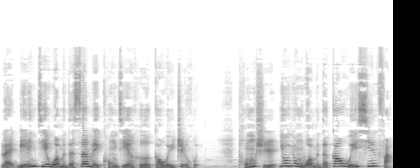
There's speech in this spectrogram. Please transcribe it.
来连接我们的三维空间和高维智慧，同时又用我们的高维心法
